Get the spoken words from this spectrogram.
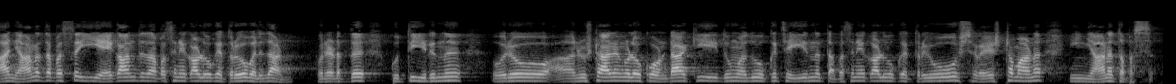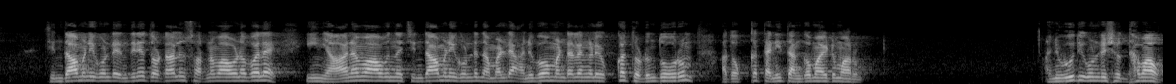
ആ ജ്ഞാനതപസ് ഈ ഏകാന്ത തപസ്സിനേക്കാളും ഒക്കെ എത്രയോ വലുതാണ്. ഒരിടത്ത് കുത്തിയിരുന്ന് ഓരോ അനുഷ്ഠാനങ്ങളൊക്കെ ഉണ്ടാക്കി ഇതും അതും ഒക്കെ ചെയ്യുന്ന തപസ്സിനേക്കാളും ഒക്കെ എത്രയോ ശ്രേഷ്ഠമാണ് ഈ ജ്ഞാന തപസ്. ചിന്താമണി കൊണ്ട് എന്തിനെ തൊട്ടാലും സ്വർണമാവണ പോലെ ഈ ജ്ഞാനമാവുന്ന ചിന്താമണി കൊണ്ട് നമ്മളുടെ അനുഭവ മണ്ഡലങ്ങളെയൊക്കെ തൊടുന്തോറും അതൊക്കെ തനി തങ്കമായിട്ട് മാറും. അനുഭൂതി കൊണ്ട് ശുദ്ധമാവും.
